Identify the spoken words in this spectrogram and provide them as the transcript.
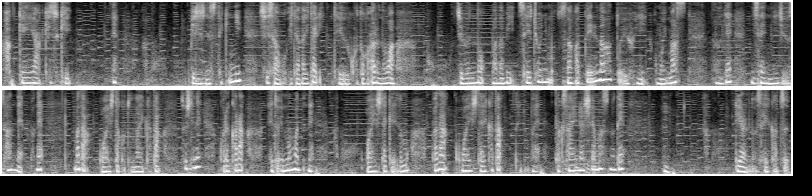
発見や気づき、ビジネス的に示唆をいただいたりっていうことがあるのは自分の学び成長にもつながっているなというふうに思います。なので2023年もねまだお会いしたことない方そしてねこれから、えー、と今までねあのお会いしたけれどもまだお会いしたい方というのもねたくさんいらっしゃいますので、うん、あのリアルの生活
